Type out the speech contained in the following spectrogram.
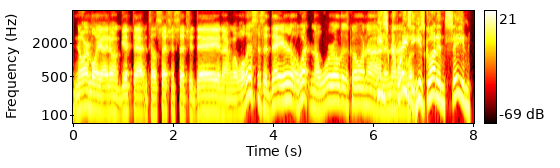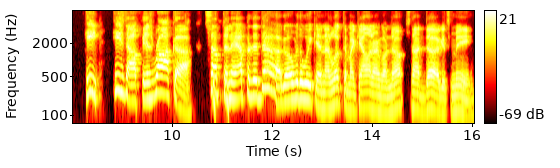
Normally, I don't get that until such and such a day, and I'm going. Well, this is a day early. What in the world is going on? He's crazy. Look, he's gone insane. He he's off his rocker something happened to Doug over the weekend. I looked at my calendar. I'm going, nope, it's not Doug, it's me.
